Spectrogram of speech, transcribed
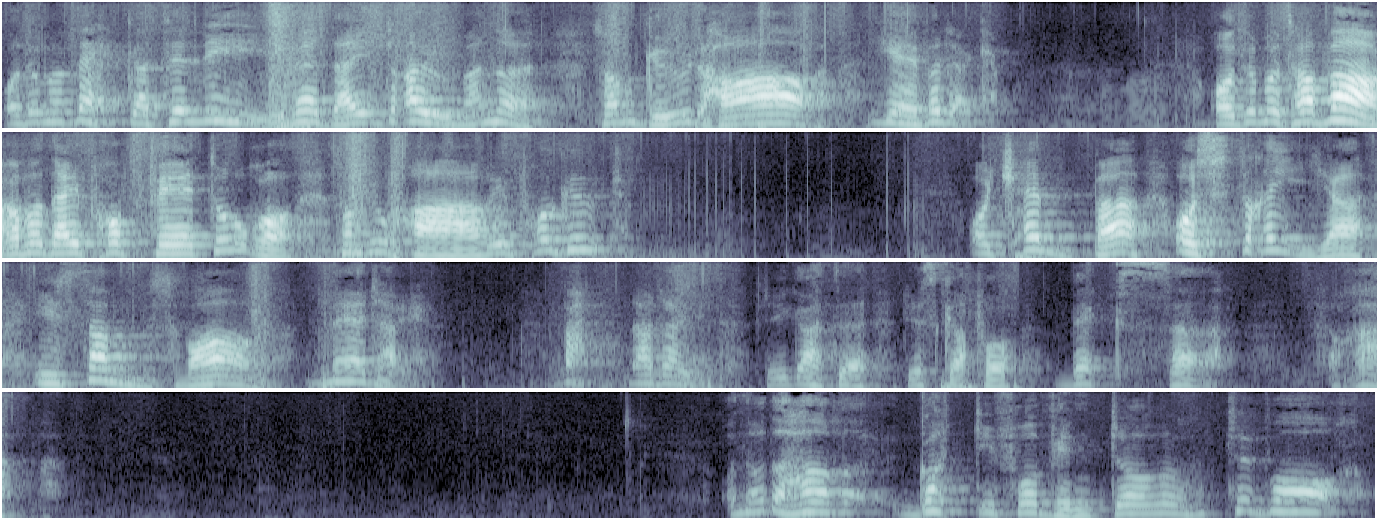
Og du må vekke til live de drømmene som Gud har gitt deg. Og du må ta vare på de profetordene som du har ifra Gud. Og kjempe og stride i samsvar med dem. Vatne dem, slik at de skal få vokse fram. Og når det har gått ifra vinter til vår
